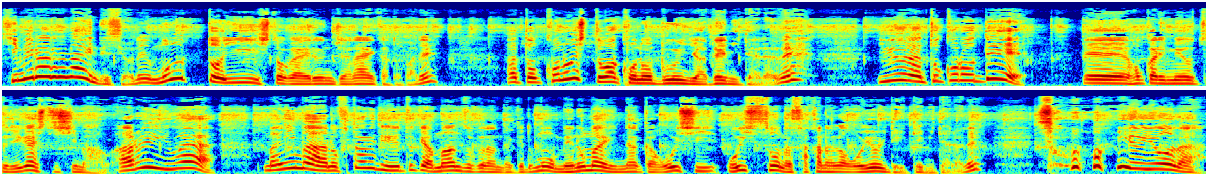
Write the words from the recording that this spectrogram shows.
決められないんですよね。もっといい人がいるんじゃないかとかね。あと、この人はこの分野でみたいなね。いうようなところで、えー、他に目移りがしてしまう。あるいは、まあ、今、あの、二人でいる時は満足なんだけども、目の前になんか美味しい、美味しそうな魚が泳いでいてみたいなね。そういうような、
